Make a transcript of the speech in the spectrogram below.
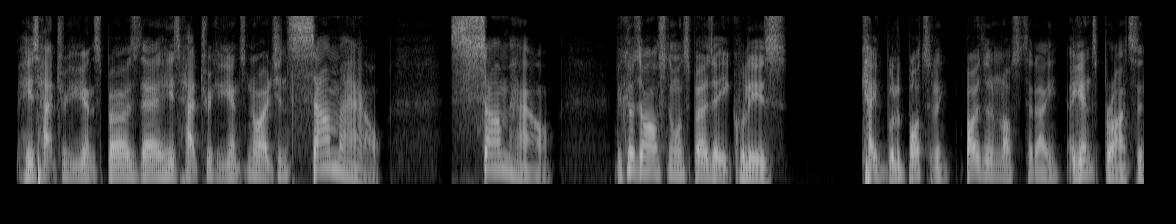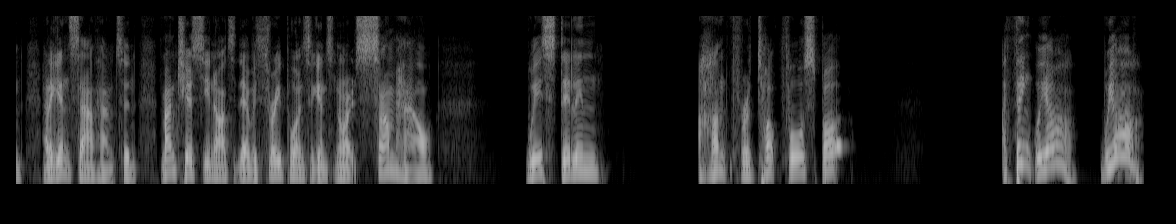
His hat trick against Spurs there, his hat trick against Norwich, and somehow, somehow, because Arsenal and Spurs are equally as capable of bottling, both of them lost today against Brighton and against Southampton. Manchester United there with three points against Norwich. Somehow, we're still in a hunt for a top four spot. I think we are. We are.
